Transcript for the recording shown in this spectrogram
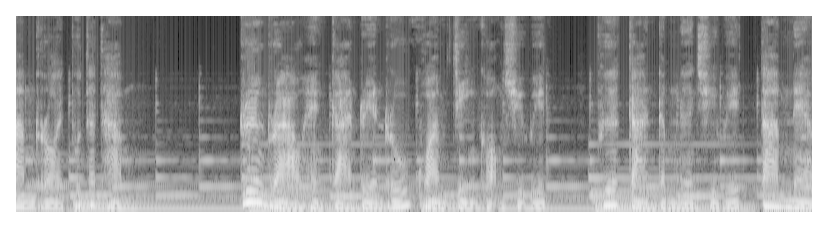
ตามรอยพุทธธรรม เรื่องราวแห่งการเรียนรู้ความจริงของชีวิต เพื่อการดำเนินชีวิตตามแนว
